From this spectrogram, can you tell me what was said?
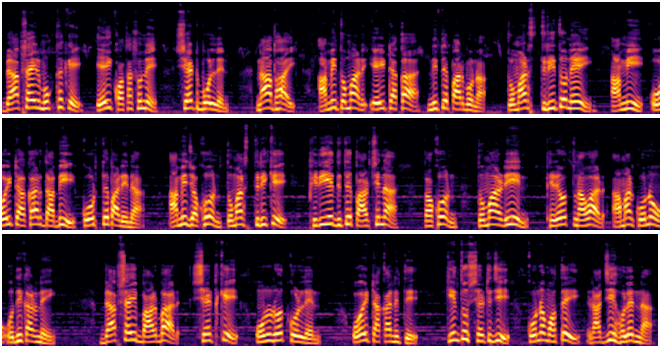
ব্যবসায়ীর মুখ থেকে এই কথা শুনে শেঠ বললেন, না ভাই, আমি তোমার এই টাকা নিতে পারব না। তোমার স্ত্রী তো নেই, আমি ওই টাকার দাবি করতে পারি না। আমি যখন তোমার স্ত্রীকে ফিরিয়ে দিতে পারছি না, তখন তোমার ঋণ ফেরত নেওয়ার আমার কোনো অধিকার নেই। ব্যবসায়ী বারবার শেঠকে অনুরোধ করলেন ওই টাকা নিতে। কিন্তু শেঠজি কোনো মতেই রাজি হলেন না।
